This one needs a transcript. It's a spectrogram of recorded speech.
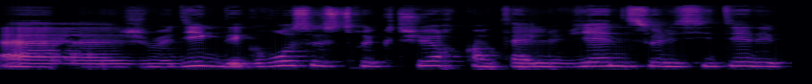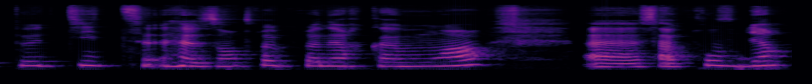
Euh, je me dis que des grosses structures, quand elles viennent solliciter des petites entrepreneurs comme moi, ça prouve bien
